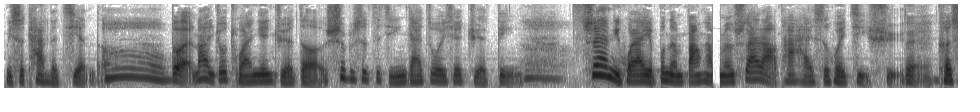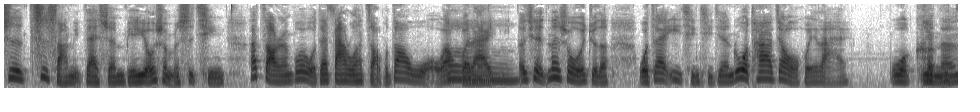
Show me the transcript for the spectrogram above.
你是看得见的。哦，对，那你就突然间觉得是不是自己应该做一些决定？虽然你回来也不能帮他们，衰老他还是会继续。对，可是至少你在身边，有什么事情他找人不会，我在大陆他找不到我，我要回来。嗯、而且那时候我会觉得我在疫情期间，如果他要叫我回来。我可能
